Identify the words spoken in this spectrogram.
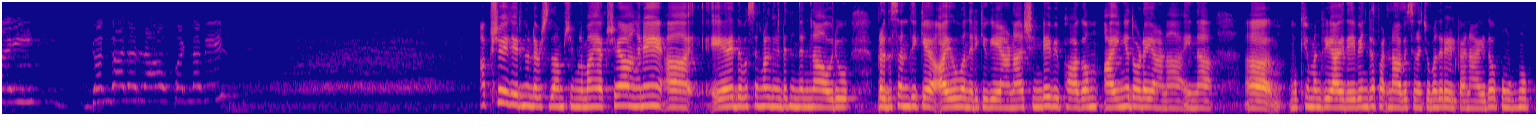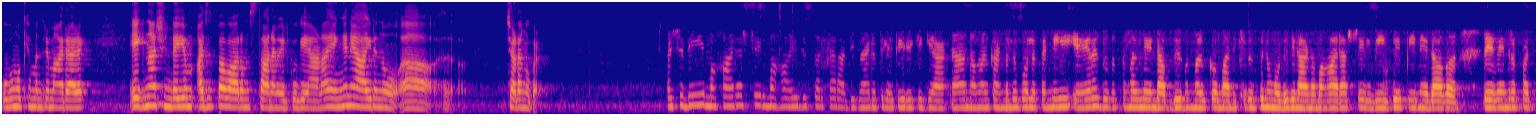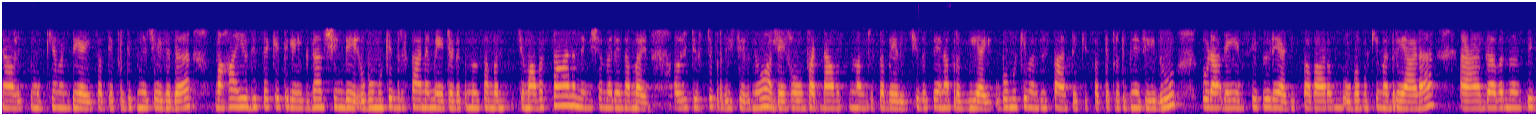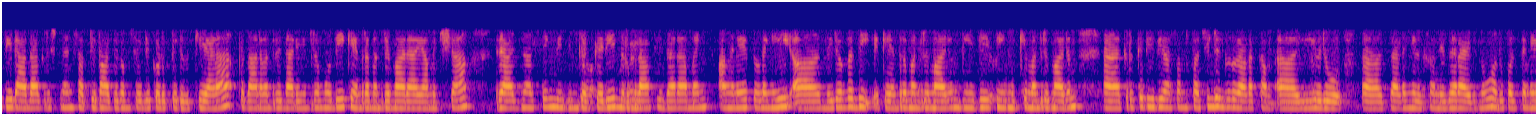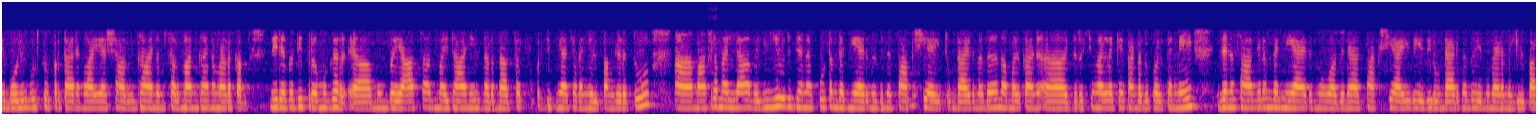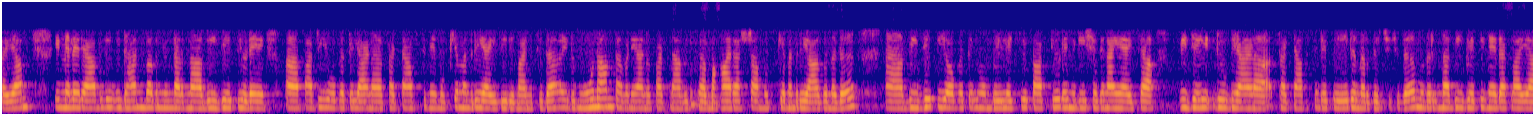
അക്ഷയ ചേരുന്നുണ്ട് വിശദാംശങ്ങളുമായി. അക്ഷയ അങ്ങനെ ഏറെ ദിവസങ്ങൾ നീണ്ടു നിന്നിരുന്ന ഒരു പ്രതിസന്ധിക്ക് അയവ് വന്നിരിക്കുകയാണ്. ഷിൻഡെ വിഭാഗം അയഞ്ഞതോടെയാണ് ഇന്ന് മുഖ്യമന്ത്രിയായ ദേവേന്ദ്ര ഫട്നാവിസിന് ചുമതലയേൽക്കാനായത്. ഉപമുഖ്യമന്ത്രിമാരായ ഏക്നാഥ് ഷിൻഡെയും അജിത് പവാറും സ്ഥാനമേൽക്കുകയാണ്. എങ്ങനെയായിരുന്നു ചടങ്ങുകൾ? അശ്വതി മഹാരാഷ്ട്രയിൽ മഹായുതി സർക്കാർ അധികാരത്തിലെത്തിയിരിക്കുകയാണ്. നമ്മൾ കണ്ടതുപോലെ തന്നെ ഏറെ ദിവസങ്ങൾ നീണ്ട അഭ്യൂഹങ്ങൾക്കും അനിശ്ചിതത്തിനും ഒടുവിലാണ് മഹാരാഷ്ട്രയിൽ ബി ജെ പി നേതാവ് ദേവേന്ദ്ര ഫട്നാവിസ് മുഖ്യമന്ത്രിയായി സത്യപ്രതിജ്ഞ ചെയ്തത്. മഹായുതി സഖ്യത്തിൽ ഏക്നാഥ് ഷിൻഡെ ഉപമുഖ്യമന്ത്രി സ്ഥാനം ഏറ്റെടുക്കുന്നത് സംബന്ധിച്ചും അവസാന നിമിഷം വരെ നമ്മൾ ഒരു ട്വിസ്റ്റ് പ്രതീക്ഷിച്ചിരുന്നു. അദ്ദേഹവും ഫട്നാവിസ് മന്ത്രിസഭയിൽ ശിവസേന പ്രതിയായി ഉപമുഖ്യമന്ത്രി സ്ഥാനത്തേക്ക് സത്യപ്രതിജ്ഞ ചെയ്തു. കൂടാതെ എൻ സി പിയുടെ അജിത് പവാറും ഉപമുഖ്യമന്ത്രിയാണ്. ഗവർണർ സി പി രാധാകൃഷ്ണൻ സത്യവാചകം ചൊല്ലിക്കൊടുത്തിരിക്കുകയാണ്. പ്രധാനമന്ത്രി നരേന്ദ്രമോദി കേന്ദ്രമന്ത്രിമാരായ അമിത്ഷാ രാജ്നാഥ് സിംഗ് നിതിൻ ഗഡ്കരി നിർമ്മല സീതാരാമൻ അങ്ങനെ തുടങ്ങി നിരവധി കേന്ദ്രമന്ത്രിമാരും ബി ജെ പി മുഖ്യമന്ത്രിമാരും ക്രിക്കറ്റ് ഇതിഹാസം സച്ചിൻ ടെണ്ടുൽക്കർ അടക്കം ഈ ഒരു ചടങ്ങിൽ സന്നിധരായിരുന്നു അതുപോലെ തന്നെ ബോളിവുഡ് സൂപ്പർ താരങ്ങളായ ഷാറുഖ് ഖാനും സൽമാൻ ഖാനും അടക്കം നിരവധി പ്രമുഖർ മുംബൈ ആസാദ് മൈതാനിയിൽ നടന്ന സത്യപ്രതിജ്ഞാ ചടങ്ങിൽ പങ്കെടുത്തു. മാത്രമല്ല വലിയൊരു ജനക്കൂട്ടം തന്നെയായിരുന്നു ഇതിന് സാക്ഷിയായിട്ടുണ്ടായിരുന്നത്. നമ്മൾ ദൃശ്യങ്ങളിലൊക്കെ കണ്ടതുപോലെ തന്നെ ജനസാഗരം തന്നെയായിരുന്നു അതിന് സാക്ഷിയായി വേദിയിൽ ഉണ്ടായിരുന്നത് എന്ന് വേണമെങ്കിൽ പറയാം. ഇന്നലെ രാവിലെ വിധാൻ ഭവനിൽ നടന്ന ബി ജെ പിയുടെ പാർട്ടി യോഗത്തിലാണ് ഫട്നാവിസിനെ മുഖ്യമന്ത്രിയായി തീരുമാനിച്ചത്. ഇത് മൂന്നാം തവണയാണ് ഫട്നാവിസ് മഹാരാഷ്ട്ര മുഖ്യമന്ത്രിയാകുന്നത്. ബി ജെ പി യോഗത്തിൽ മുംബൈയിലേക്ക് പാർട്ടിയുടെ നിരീക്ഷകനായി അയച്ച വിജയ് രൂപയാണ് ഫട്നാവിസിന്റെ പേര് നിർദ്ദേശിച്ചത്. മുതിർന്ന ബി ജെ പി നേതാക്കളായ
